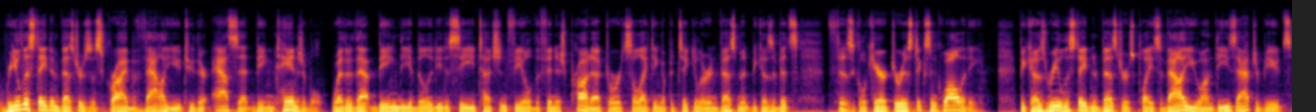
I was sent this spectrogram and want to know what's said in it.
Real estate investors ascribe value to their asset being tangible, whether that being the ability to see, touch, and feel the finished product or selecting a particular investment because of its physical characteristics and quality. Because real estate investors place value on these attributes,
